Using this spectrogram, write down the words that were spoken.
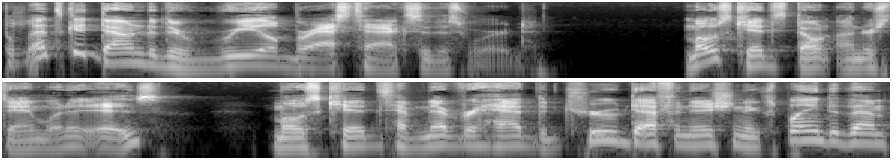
But let's get down to the real brass tacks of this word. Most kids don't understand what it is. Most kids have never had the true definition explained to them,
